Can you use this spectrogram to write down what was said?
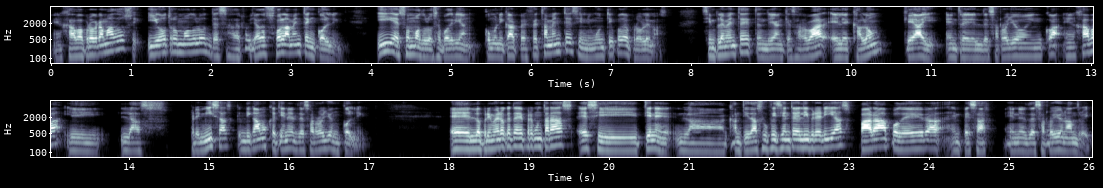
en Java programados y otros módulos desarrollados solamente en Kotlin. Y esos módulos se podrían comunicar perfectamente sin ningún tipo de problemas. Simplemente tendrían que salvar el escalón que hay entre el desarrollo en, en Java y las premisas, digamos, que tiene el desarrollo en Kotlin. Eh, lo primero que te preguntarás es si tiene la cantidad suficiente de librerías para poder ah, empezar en el desarrollo en Android.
